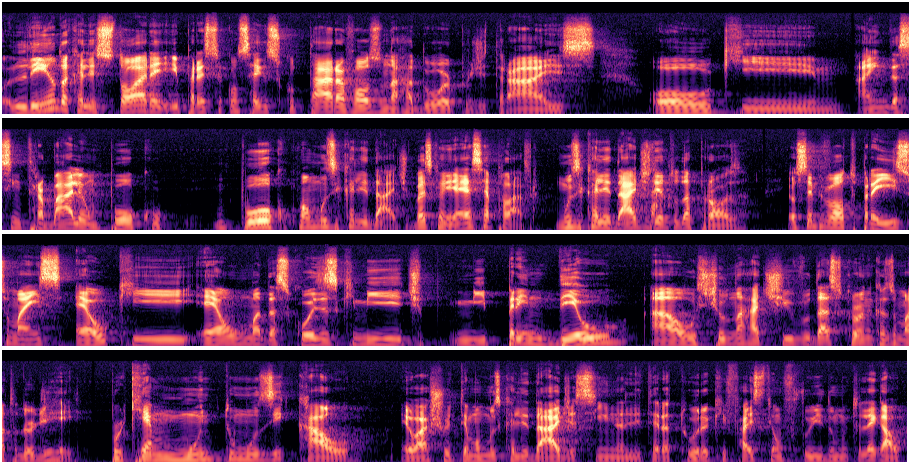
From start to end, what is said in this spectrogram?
lendo aquela história e parece que você consegue escutar a voz do narrador por detrás, ou que ainda assim trabalha um pouco, um pouco com a musicalidade. Basicamente, essa é a palavra, musicalidade dentro da prosa. Eu sempre volto para isso, mas é o que é uma das coisas que me, tipo, me prendeu ao estilo narrativo das Crônicas do Matador de Rei, porque é muito musical. Eu acho que tem uma musicalidade assim na literatura que faz ter um fluido muito legal.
